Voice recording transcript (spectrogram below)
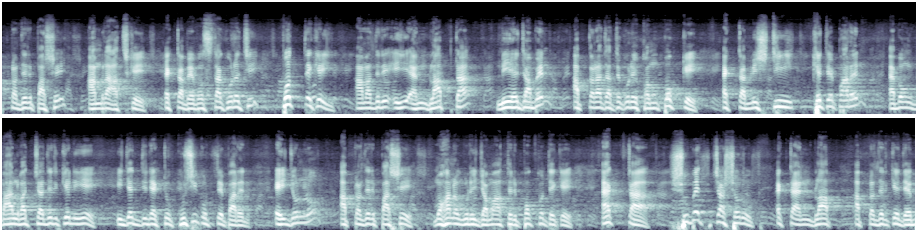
আপনাদের পাশে আমরা আজকে একটা ব্যবস্থা করেছি। প্রত্যেকেই আমাদের এই অ্যানব্লাপটা নিয়ে যাবেন। আপনারা যাতে করে কমপক্ষে একটা মিষ্টি খেতে পারেন এবং বাল বাচ্চাদেরকে নিয়ে ঈদের দিন একটু খুশি করতে পারেন। এই জন্য আপনাদের পাশে মহানগরী জামাতের পক্ষ থেকে একটা শুভেচ্ছা স্বরূপ একটা অ্যানব্লাপ আপনাদেরকে দেব।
